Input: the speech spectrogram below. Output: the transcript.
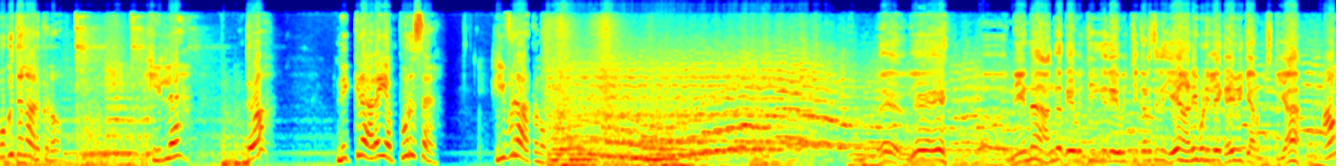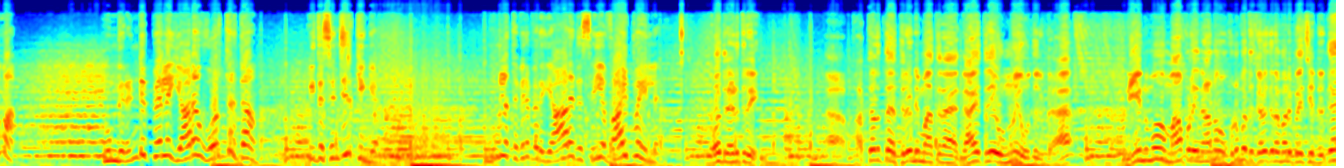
முகுதனா இருக்கணும். இல்ல தோ நிக்கிறாரு என் புருஷன். இவரா இருக்கணும். நீ என்ன அங்க கை வச்சு இங்க கை வச்சு கடைசியில ஏன் அடிப்படையிலே கை வைக்க ஆரம்பிச்சிட்டியா? ஆமா. உங்க ரெண்டு பேர்ல யாரோ ஒருத்தர் தான். இத செஞ்சிருக்கீங்க. உங்களை தவிர வேற யாரும் இதை செய்ய வாய்ப்பே இல்ல. போதும் எடுத்துரு. பத்திரத்தை திருடி மாத்தின காயத்ரியே உண்மையை ஒத்துக்கிட்டா? நீ என்னமோ மாப்பிள்ளை நானும் குடும்பத்துக்கு எடுக்கிற மாதிரி பேசிட்டு இருக்க?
